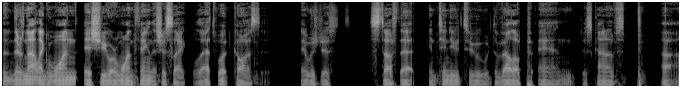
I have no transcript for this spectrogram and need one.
There's not like one issue or one thing that's just like, well, that's what caused it. It was just stuff that continued to develop and just kind of uh,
